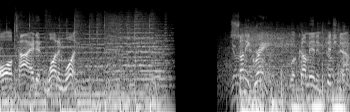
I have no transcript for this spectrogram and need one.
all tied at one and one. Sonny Gray will come in and pitch now.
